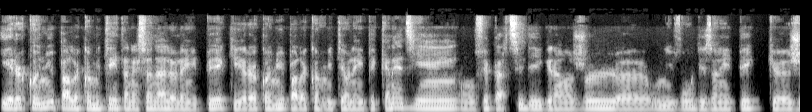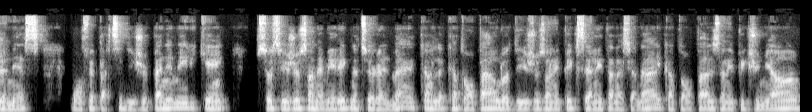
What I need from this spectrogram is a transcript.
est reconnu par le Comité international olympique, est reconnu par le Comité olympique canadien. On fait partie des grands jeux euh, au niveau des Olympiques euh, jeunesse. On fait partie des Jeux panaméricains. Ça, c'est juste en Amérique, naturellement. Quand, quand on parle des Jeux olympiques, c'est à l'international. Quand on parle des Olympiques juniors,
